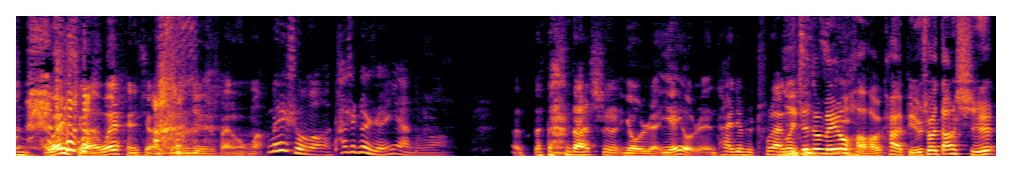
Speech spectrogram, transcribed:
我也喜欢，我也很喜欢《西游记》里的白龙马。为什么？他是个人演的吗？呃，但但但是有人也有人，他就是出来过。你真的没有好好看。比如说当时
